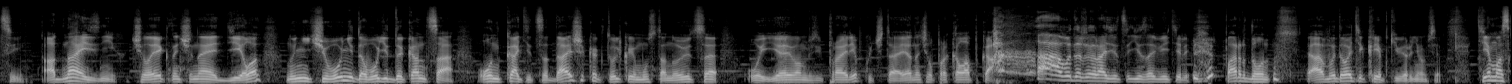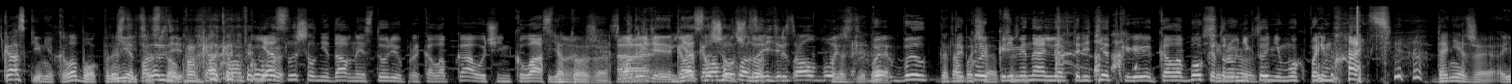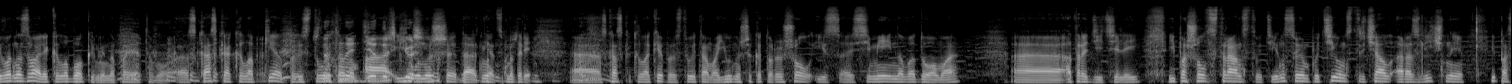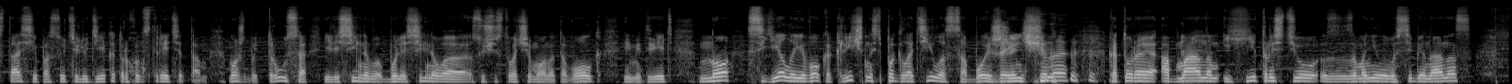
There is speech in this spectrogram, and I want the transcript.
интерпретаций. Одна из них. Человек начинает дело, но ничего не доводит до конца. Он катится дальше, как только ему становится... Ой, я вам про репку читаю, а я начал про колобка. А, вы даже разницы не заметили. Пардон. А мы давайте к репке вернемся. Тема сказки... Не, колобок, подождите, Нет, подожди. Я слышал недавно историю про Колобка, очень классную. Я тоже. Смотрите, А, кол- я слышал, колобок вас заинтересовал больше. Подожди, Бы- да. Был Да такой криминальный авторитет, Колобок, которого никто не мог поймать. Да нет же, его назвали Колобок именно поэтому. Э, Сказка о Колобке повествует нам на о юноше. Да, нет, смотри. э, Сказка о Колобке повествует нам о юноше, который ушел из э, семейного дома от родителей и пошел странствовать. И на своем пути он встречал различные ипостаси, по сути, людей, которых он встретит там. Может быть, труса или сильного, более сильного существа, чем он. Это волк и медведь. Но съела его как личность, поглотила с собой женщина, которая обманом и хитростью заманила его себе на нос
